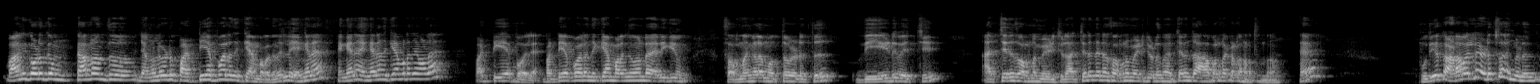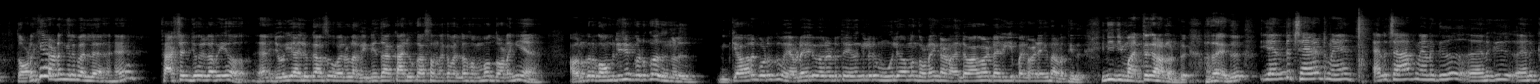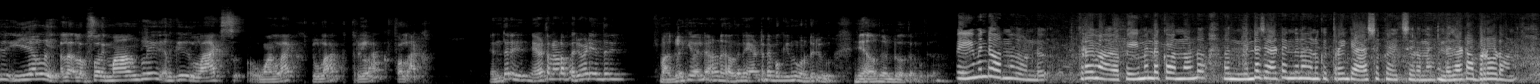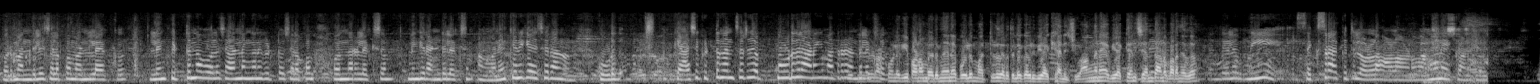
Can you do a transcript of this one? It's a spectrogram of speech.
വാങ്ങിക്കൊടുക്കും. കാരണം എന്തോ? ഞങ്ങളോട് പട്ടിയെ പോലെ നിൽക്കാൻ പറഞ്ഞു അല്ലേ എങ്ങനെ? എങ്ങനെ? എങ്ങനെ നിൽക്കാൻ പറഞ്ഞ മോളെ? പട്ടിയെ പോലെ. പട്ടിയെ പോലെ നിൽക്കാൻ പറഞ്ഞുകൊണ്ടായിരിക്കും സ്വർണങ്ങളെ മൊത്തം എടുത്ത് വീട് വെച്ച് അച്ഛന് സ്വർണം മേടിച്ചു അച്ഛന് തന്നെ സ്വർണം മേടിച്ചു കൊടുക്കുന്നു അച്ഛനെന്താ ആഭരണക്കട കട നടത്തുന്നോ? ഏ? പുതിയ കടവല്ല എടുത്തോ നിങ്ങൾ? തുടങ്ങിയ എവിടെങ്കിലും അല്ല ഫാഷൻ ജ്വല്ലറിയോ ജോയി ആലുക്കാസ് പോലുള്ള വിനീത കാലുക്കാസ് എന്നൊക്കെ വല്ല സംഭവം തുടങ്ങിയ? അവർക്കൊരു കോമ്പറ്റീഷൻ കൊടുക്കുമോ നിങ്ങൾ മിക്കവാറും കൊടുക്കും. എവിടെയെങ്കിലും ഒരിടത്ത് ഏതെങ്കിലും ഒരു മൂലം തുടങ്ങി കാണാം. അതിന്റെ ഭാഗമായിട്ടായിരിക്കും പരിപാടി പരിപാടിയൊക്കെ നടത്തിയത്. ഇനി ഇനി മറ്റൊരാളുണ്ട്. അതായത് എന്റെ ചേട്ടനെ എന്റെ ചേട്ടനെ എനിക്ക് എനിക്ക് എനിക്ക് ഇയർലി അല്ല സോറി മന്ത്ലി എനിക്ക് lakhs one lakh two lakh three lakh four lakh എന്തര്? ഏട്ടനാടെ പരിപാടി എന്തര്? സ്മഗ്ലിക്ക് വല്ലാണ് അതിന് ഏട്ടനെ പൊക്കി കൊണ്ടുവരൂ. ഞാൻ കൊണ്ടുപോകാം നമുക്ക്. പേയ്മെന്റ് വന്നതുകൊണ്ട് ഇത്രയും പേയ്മെന്റ് ഒക്കെ വന്നതുകൊണ്ട് നിന്റെ ചേട്ടൻ എന്തിനാ നിനക്ക് ഇത്രയും ക്യാഷ് ഒക്കെ വെച്ചിരുന്നത് എന്റെ ചേട്ടൻ അബ്രോഡാണ് ഒരു മന്ത്ലി ചിലപ്പോൾ വൺ ലാക്ക് അല്ലെങ്കിൽ കിട്ടുന്ന പോലെ ചേട്ടൻ എങ്ങനെ കിട്ടും? ചിലപ്പം ഒന്നര ലക്ഷം അല്ലെങ്കിൽ രണ്ട് ലക്ഷം അങ്ങനെയൊക്കെ എനിക്ക് അയച്ചു തരാനുണ്ട്. കൂടുതൽ ക്യാഷ് കിട്ടുന്നതനുസരിച്ച് കൂടുതലാണെങ്കിൽ മാത്രം രണ്ട് ലക്ഷം. അക്കൗണ്ടിലേക്ക് പണം വരുന്നതിനെ പോലും മറ്റൊരു തരത്തിലേക്ക് അവർ വ്യാഖ്യാനിച്ചു. അങ്ങനെ വ്യാഖ്യാനിച്ച് എന്താണ് പറഞ്ഞത്? എന്തെങ്കിലും നീ സെക്സ് റാക്കറ്റിലുള്ള ആളാണോ? അങ്ങനെയൊക്കെയാണ്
